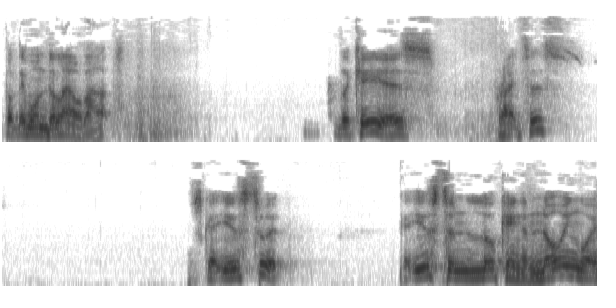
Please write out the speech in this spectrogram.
But they won't allow that. The key is practice. Just get used to it. Get used to looking and knowing where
